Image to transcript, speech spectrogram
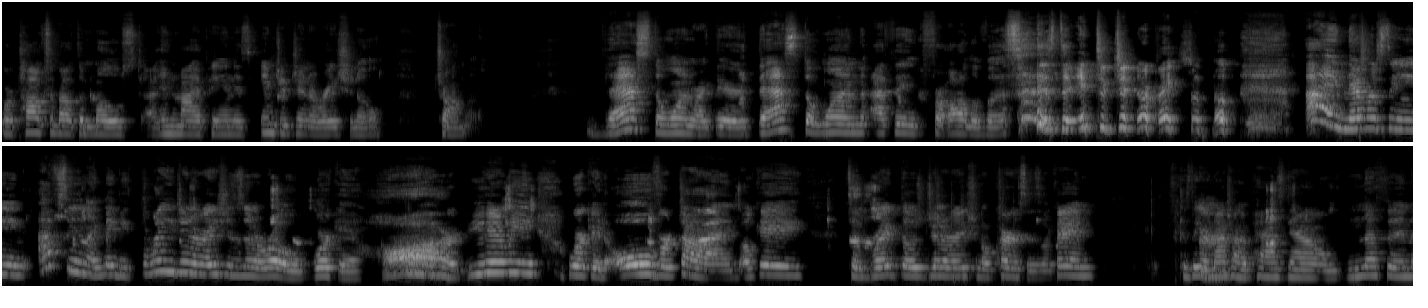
or talks about the most, uh, in my opinion, is intergenerational trauma. That's the one right there. That's the one I think for all of us is the intergenerational. I ain't never seen. I've seen like maybe three generations in a row working hard. You hear me? Working overtime. Okay, to break those generational curses. Okay, because they are not mm-hmm. trying to pass down nothing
